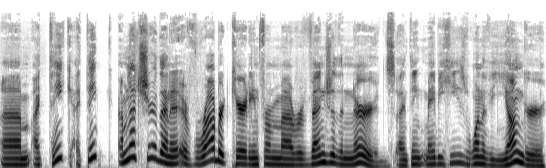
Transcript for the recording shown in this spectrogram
Um, I think I think I'm not sure then if Robert Carradine from uh, Revenge of the Nerds. I think maybe he's one of the younger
